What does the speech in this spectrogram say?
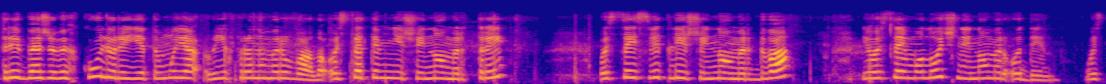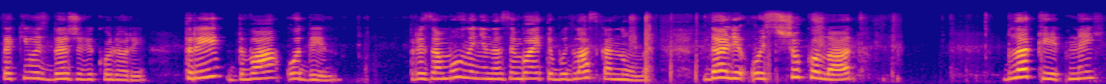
Три бежевих кольори є, тому я їх пронумерувала. Ось це темніший номер 3, ось цей світліший номер 2 і ось цей молочний номер 1. Ось такі ось бежеві кольори. 3, 2, 1. При замовленні називайте, будь ласка, номер. Далі ось шоколад, блакитний,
